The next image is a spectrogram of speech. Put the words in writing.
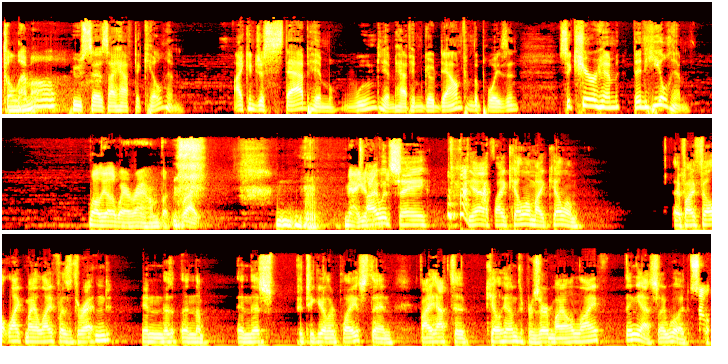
dilemma? Who says I have to kill him? I can just stab him, wound him, have him go down from the poison, secure him, then heal him. Well, the other way around, but Right. Matt, I would say, yeah, if I kill him, I kill him. If I felt like my life was threatened in the in the in this particular place, then if I have to kill him to preserve my own life, then yes, I would. So,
